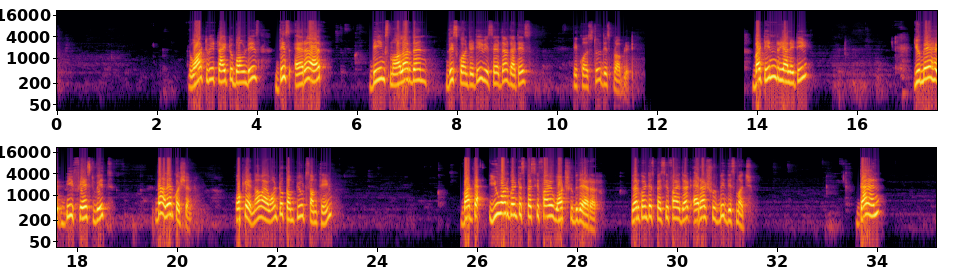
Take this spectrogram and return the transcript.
What we try to bound is this error being smaller than this quantity we said that that is equals to this probability. But in reality you may be faced with the other question. Okay now I want to compute something but the, you are going to specify what should be the error. You are going to specify that error should be this much. Then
